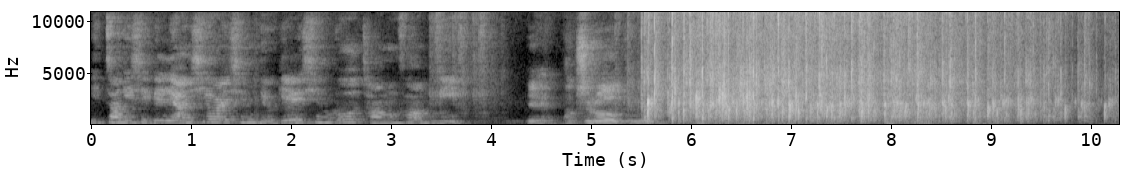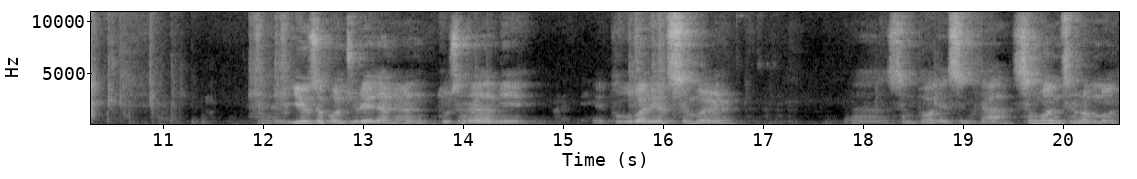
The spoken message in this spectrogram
2021년 10월 16일 신부 정선미 예, 박수로 주시기 바랍니다. 예, 이어서 본 주례자는 두 사람이 예, 부부가 되었음을 어, 선포하겠습니다. 성원 선언문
